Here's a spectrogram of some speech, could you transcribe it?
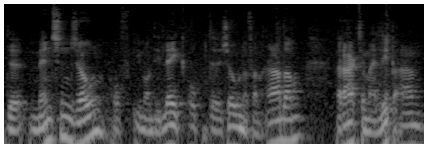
de mensenzoon, of iemand die leek op de zonen van Adam, raakte mijn lippen aan.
